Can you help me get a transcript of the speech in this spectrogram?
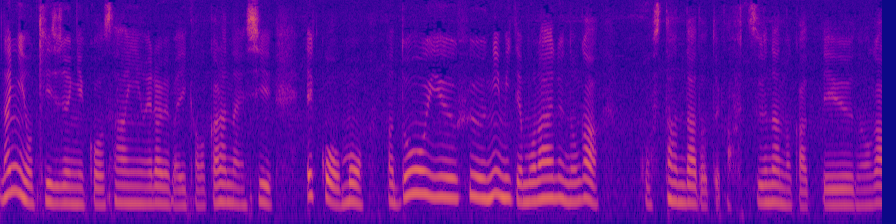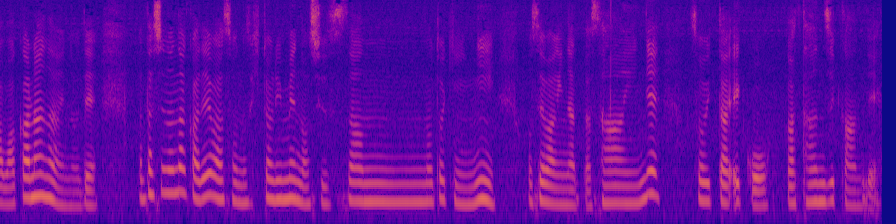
何を基準にこう産院を選べばいいかわからないしエコーもどういう風に見てもらえるのがこうスタンダードというか普通なのかっていうのがわからないので私の中ではその1人目の出産の時にお世話になった産院でそういったエコーが短時間で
